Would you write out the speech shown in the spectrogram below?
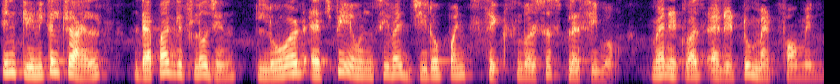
In clinical trials, dapagliflozin lowered HbA1c by 0.6 versus placebo when it was added to metformin.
